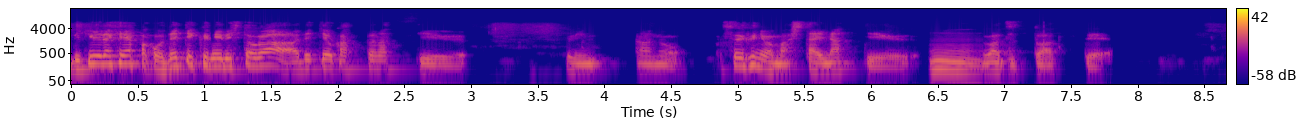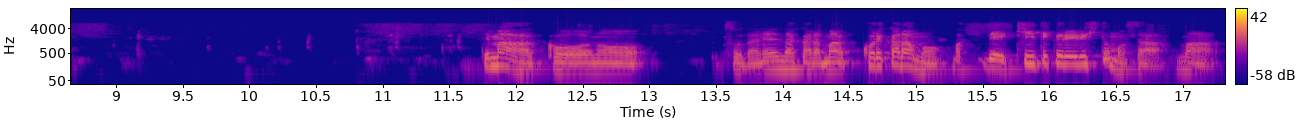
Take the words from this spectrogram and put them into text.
できるだけやっぱこう出てくれる人があ出てよかったなっていうふうに、あの、そういうふうにはまあしたいなっていううんの。はずっとあって。で、まあ、この、そうだね。だからまあ、これからも、まあ、で、聞いてくれる人もさ、まあ、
